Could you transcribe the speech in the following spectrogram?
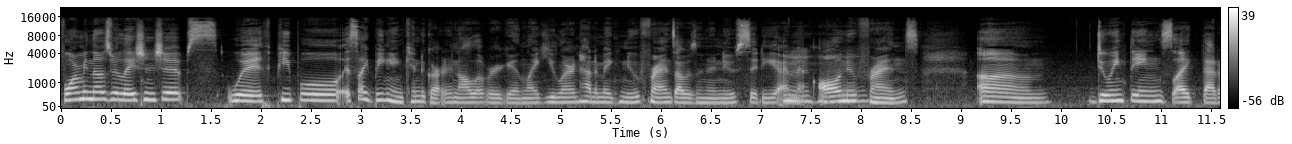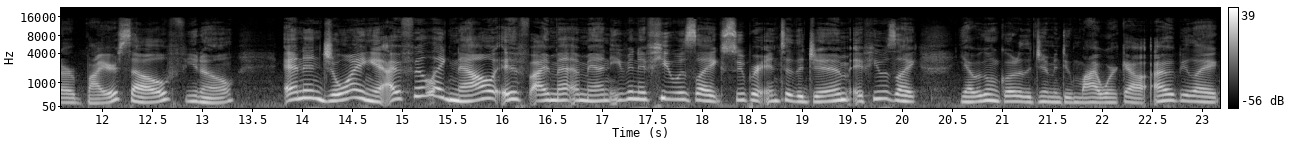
forming those relationships with people, it's like being in kindergarten all over again. Like you learn how to make new friends. I was in a new city. I met all new friends. Um, doing things like that are by yourself, you know, and enjoying it. I feel like now if I met a man, even if he was like super into the gym, if he was like, "Yeah, we're gonna go to the gym and do my workout," I would be like,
